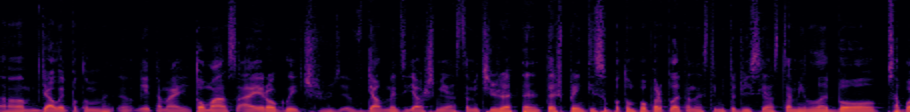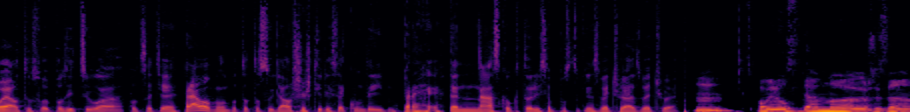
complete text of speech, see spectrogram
um, ďalej potom je tam aj Tomás, aj Roglič v, v, medzi ďalšími jazdcami, čiže ten, tie šprinty sú potom poprepletané s týmito GC jazdcami, lebo sa boja o tú svoju pozíciu a v podstate právom, lebo toto sú ďalšie 4 sekundy pre ten náskok, ktorý sa postupne zväčšuje a zväčšuje. Hmm. Spomenul si tam, že sa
